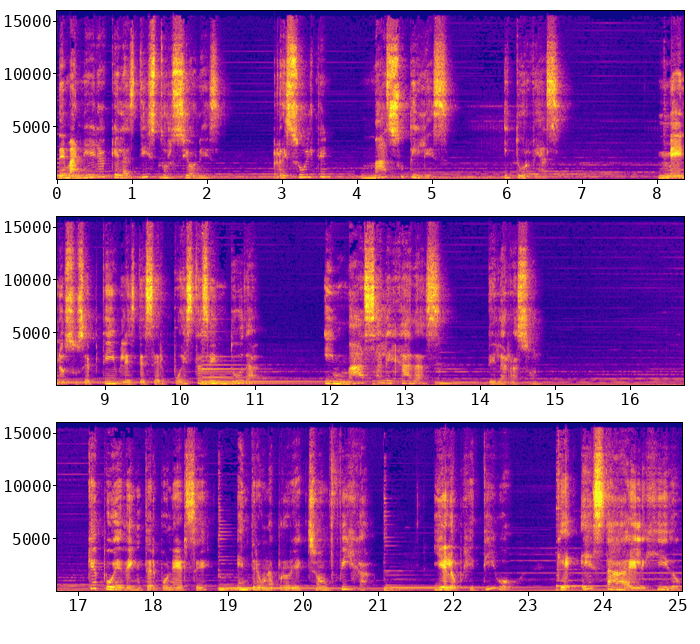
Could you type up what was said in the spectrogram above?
de manera que las distorsiones resulten más sutiles y turbias, menos susceptibles de ser puestas en duda y más alejadas de la razón. ¿Qué puede interponerse entre una proyección fija y el objetivo que ésta ha elegido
